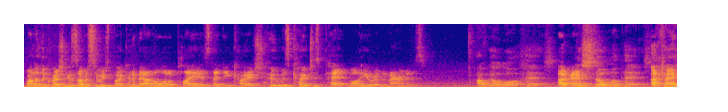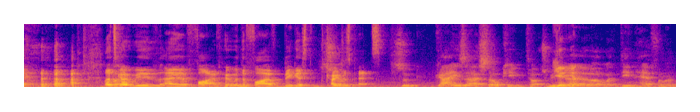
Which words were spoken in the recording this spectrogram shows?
one of the questions, because obviously we've spoken about a lot of players that you coached. Who was coach's pet while you were at the Mariners? I've got a lot of pets. Okay. They're still my pets. Okay, let's go with uh, five. Who were the five biggest coach's So- pets? So guys that I still keep in touch with Yeah, yeah. like Dean Heffernan.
